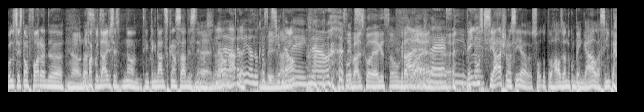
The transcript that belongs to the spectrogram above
quando vocês estão fora da, Não, não da faculdade, vocês. Não, tem, tem que dar uma descansada desse É, negócio. Não, Ah, nada? Também não, nunca Não assisti também. Não. Mas tem vários colegas que são graduados. Ah, né? É, sim. Tem verdade. uns que se acham assim, eu sou o Dr. House, ando com bengala, assim, pela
